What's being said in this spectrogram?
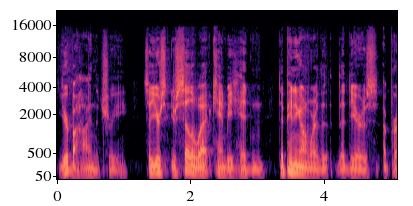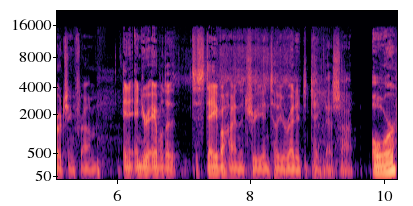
you're behind the tree, so your your silhouette can be hidden depending on where the the deer's approaching from, and, and you're able to to stay behind the tree until you're ready to take that shot. or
